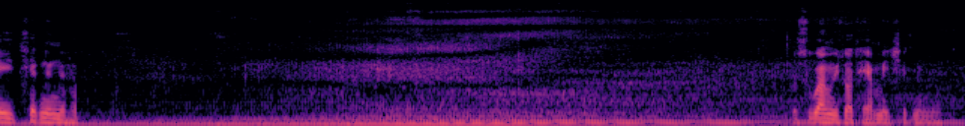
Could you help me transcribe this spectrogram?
อีกเชือกหนึ่งนะครับรู้สึกว่ามีตัวแถมอีกเชือกหนึ่งนะครับ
